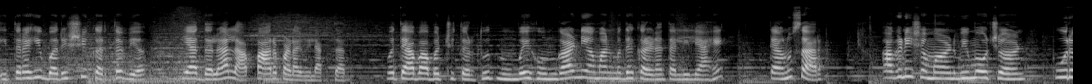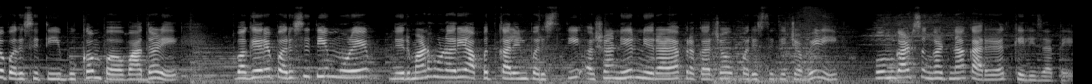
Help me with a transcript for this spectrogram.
इतरही बरीचशी कर्तव्य या दलाला पार पाडावी लागतात व त्याबाबतची तरतूद मुंबई होमगार्ड नियमांमध्ये करण्यात आलेली आहे. त्यानुसार अग्निशमन विमोचन पूर परिस्थिती भूकंप वादळे वगैरे परिस्थितीमुळे निर्माण होणारी आपत्कालीन परिस्थिती अशा निरनिराळ्या प्रकारच्या परिस्थितीच्या वेळी होमगार्ड संघटना कार्यरत केली जाते.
